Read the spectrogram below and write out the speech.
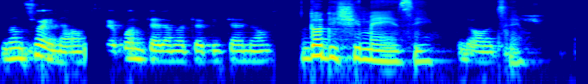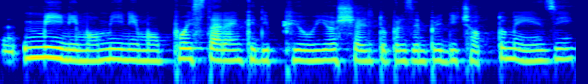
Non so in Austria, quant'è la maternità in Austria? 12 mesi. 12. Sì. Eh. Minimo, minimo, puoi stare anche di più. Io ho scelto per esempio i 18 mesi,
